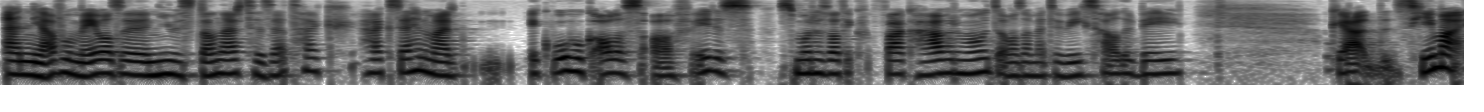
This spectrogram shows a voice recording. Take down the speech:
En ja, voor mij was een nieuwe standaard gezet, ga ik, ga ik zeggen. Maar ik woog ook alles af. Hè. Dus S'morgens had ik vaak havermout, dan was dat met de weegschaal erbij. Ja, het schema,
